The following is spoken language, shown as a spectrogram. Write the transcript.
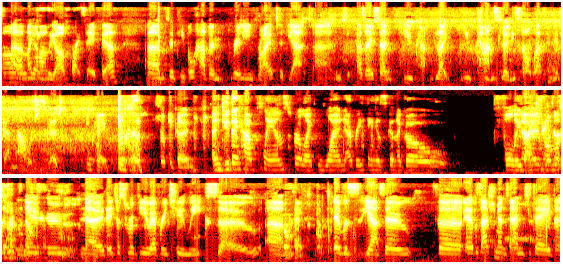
Oh, um, I think we are quite safe here. Um, so people haven't really rioted yet, and as I said, you can like you can slowly start working again now, which is good. Okay, okay, really good. And do they have plans for like when everything is gonna go fully No, back to normal? They haven't review, no, they just review every two weeks. So um, Okay. it was yeah. So the it was actually meant to end today, the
